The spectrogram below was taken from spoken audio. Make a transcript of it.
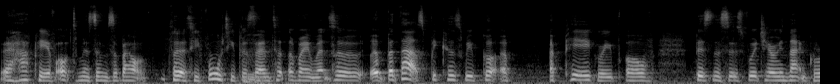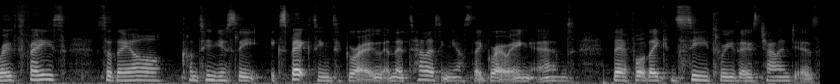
they're happy if optimism's about 30 40% mm. at the moment. So, uh, but that's because we've got a, a peer group of businesses which are in that growth phase. So they are continuously expecting to grow and they're telling us they're growing and therefore they can see through those challenges.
